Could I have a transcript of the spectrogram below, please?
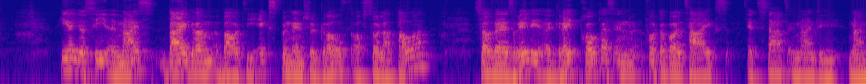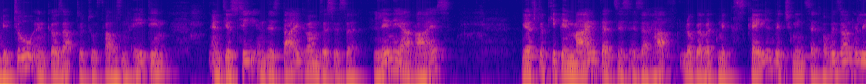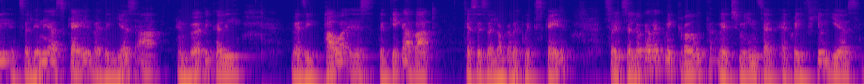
Here you see a nice diagram about the exponential growth of solar power. So there is really a great progress in photovoltaics. It starts in 1992 and goes up to 2018. And you see in this diagram, this is a linear rise. You have to keep in mind that this is a half logarithmic scale, which means that horizontally it's a linear scale where the years are and vertically where the power is, the gigawatt, this is a logarithmic scale. So it's a logarithmic growth, which means that every few years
